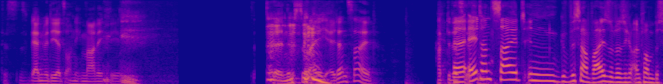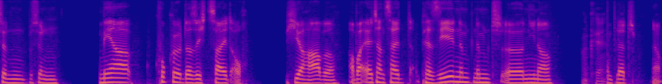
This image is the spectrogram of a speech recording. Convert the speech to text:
Das werden wir dir jetzt auch nicht malig geben. äh, nimmst du eigentlich Elternzeit? Habt ihr das äh, Elternzeit in gewisser Weise, dass ich einfach ein bisschen, bisschen mehr gucke, dass ich Zeit auch hier habe. Aber Elternzeit per se nimmt, nimmt äh, Nina. Okay. Komplett, ja.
